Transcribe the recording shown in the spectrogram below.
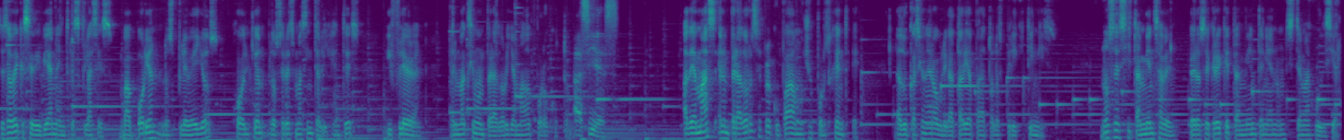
Se sabe que se dividían en tres clases, Vaporeon, los plebeyos, Holtion, los seres más inteligentes, y Fleran, el máximo emperador llamado por Okoton. Así es. Además, el emperador se preocupaba mucho por su gente. La educación era obligatoria para todos los piriquitinguis. No sé si también saben, pero se cree que también tenían un sistema judicial.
